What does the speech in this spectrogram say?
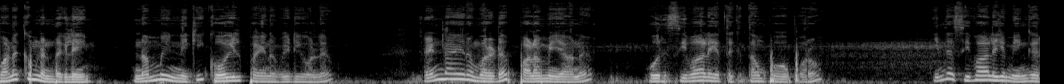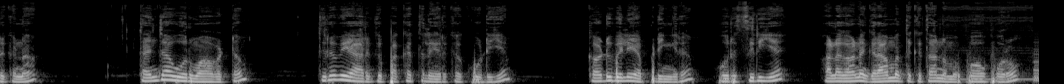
வணக்கம் நண்பர்களே. நம்ம இன்றைக்கி கோயில் பயண வீடியோவில் ரெண்டாயிரம் வருட பழமையான ஒரு சிவாலயத்துக்கு தான் போக போகிறோம் இந்த சிவாலயம் எங்கே இருக்குன்னா தஞ்சாவூர் மாவட்டம் திருவையாறுக்கு பக்கத்தில் இருக்கக்கூடிய கடுவெளி அப்படிங்கிற ஒரு சிறிய அழகான கிராமத்துக்கு தான் நம்ம போக போகிறோம்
